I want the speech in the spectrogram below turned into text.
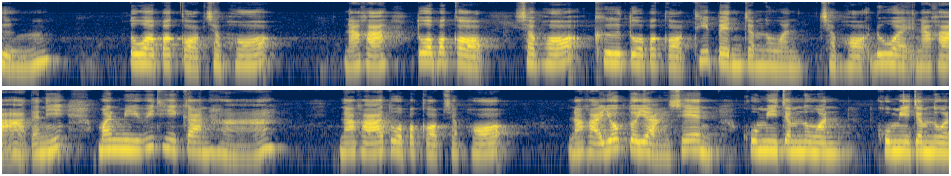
ถึง ตัวประกอบเฉพาะนะคะ ตัวประกอบเฉพาะคือตัวประกอบที่เป็นจำนวนเฉพาะด้วยนะคะอะแต่นี้มันมีวิธีการหานะคะ ตัวประกอบเฉพาะนะคะ ยกตัวอย่างเช่นครูมีจำนวนครูมีจำนวน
